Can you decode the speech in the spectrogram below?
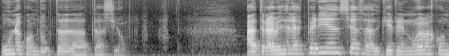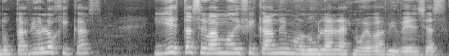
una conducta de adaptación. A través de la experiencia se adquieren nuevas conductas biológicas y éstas se van modificando y modulan las nuevas vivencias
